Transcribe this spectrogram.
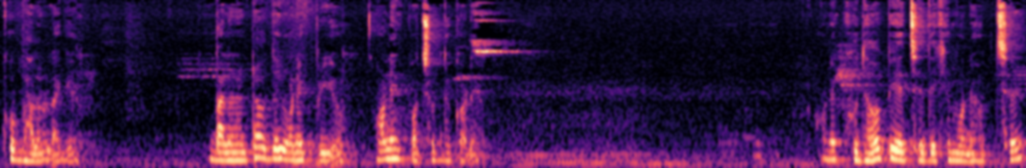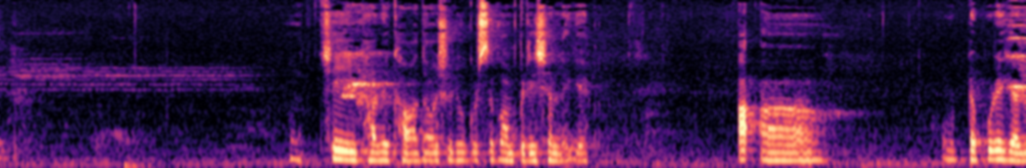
খুব ভালো লাগে। বানানাটা ওদের অনেক প্রিয়, অনেক পছন্দ করে। অনেক ক্ষুধাও পেয়েছে দেখে মনে হচ্ছে। সেইভাবে খাওয়া দাওয়া শুরু করছে কম্পিটিশান লেগে। ওরটা পড়ে গেল।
